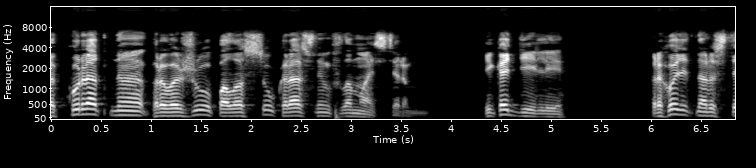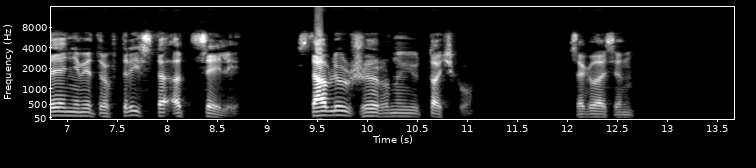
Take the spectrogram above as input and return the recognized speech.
Аккуратно провожу полосу красным фломастером. Пикадилли. Проходит на расстоянии метров триста от цели. Ставлю жирную точку. Согласен.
